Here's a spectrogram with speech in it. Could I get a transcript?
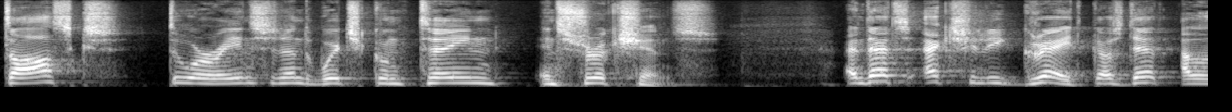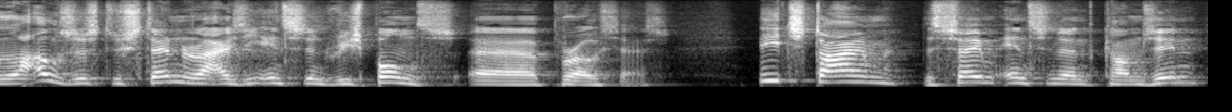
tasks to our incident which contain instructions. And that's actually great because that allows us to standardize the incident response uh, process. Each time the same incident comes in,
